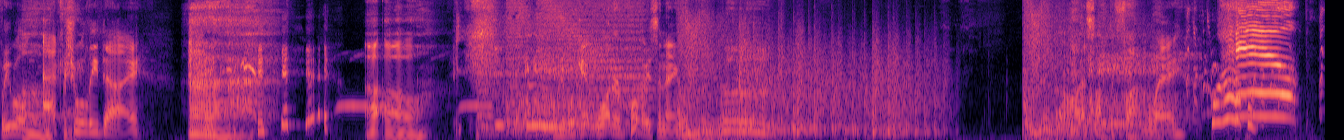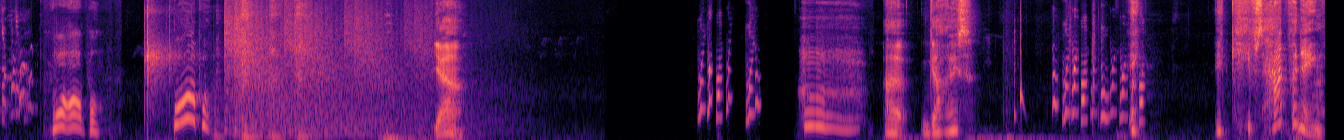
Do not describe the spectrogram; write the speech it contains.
We will Oh, okay. actually die. Uh oh. We will get water poisoning. Oh, that's not the fun way. Wobble. Wobble. Wobble. Yeah. Uh, guys. It, keeps happening.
